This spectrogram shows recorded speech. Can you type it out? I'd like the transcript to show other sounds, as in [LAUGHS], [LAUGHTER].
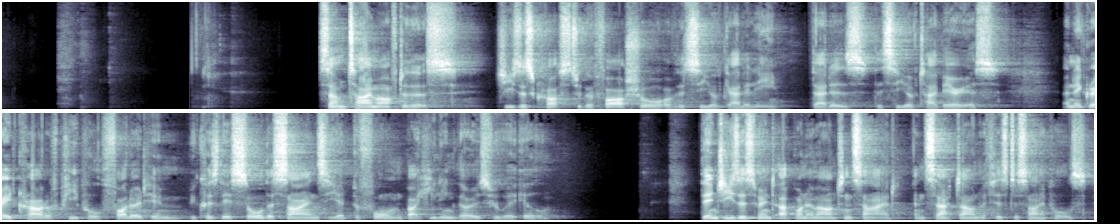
Some time after this, Jesus crossed to the far shore of the Sea of Galilee, that is, the Sea of Tiberias, and a great crowd of people followed him because they saw the signs he had performed by healing those who were ill. Then Jesus went up on a mountainside and sat down with his disciples.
